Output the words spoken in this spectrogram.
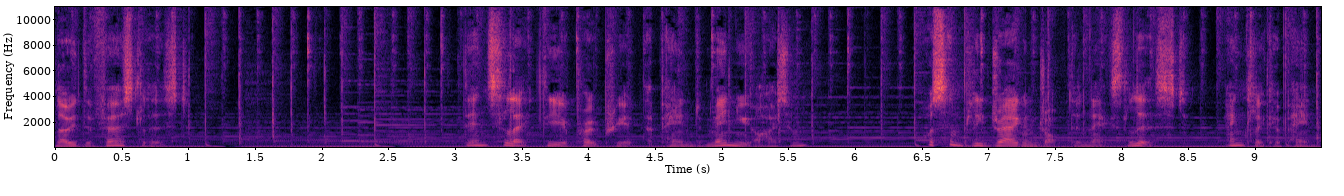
Load the first list, then select the appropriate append menu item, or simply drag and drop the next list and click append.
